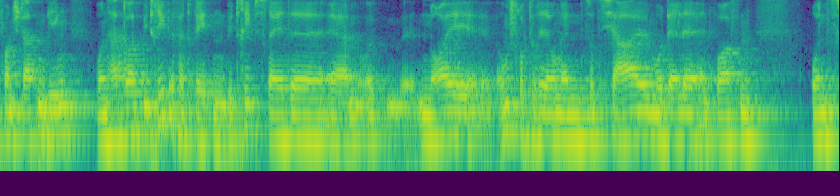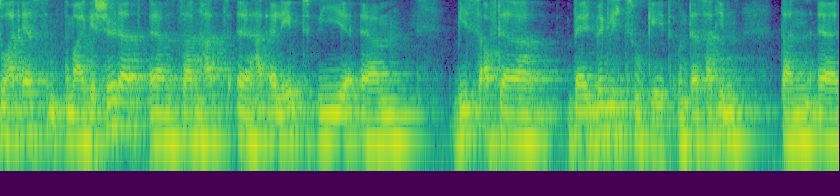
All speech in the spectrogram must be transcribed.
vonstatten ging und hat dort Betriebe vertreten, Betriebsräte, ähm, neue Umstrukturierungen, Sozialmodelle entworfen. Und so hat er es mal geschildert, äh, sozusagen hat, äh, hat erlebt, wie, ähm, wie es auf der Welt wirklich zugeht. Und das hat ihn dann äh,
